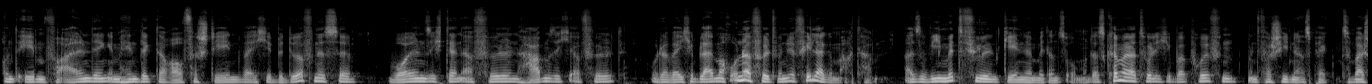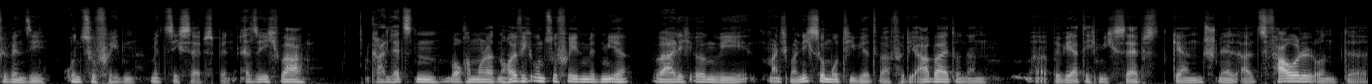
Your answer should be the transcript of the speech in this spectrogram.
und eben vor allen Dingen im Hinblick darauf verstehen, welche Bedürfnisse wollen sich denn erfüllen, haben sich erfüllt oder welche bleiben auch unerfüllt, wenn wir Fehler gemacht haben. Also wie mitfühlend gehen wir mit uns um. Und das können wir natürlich überprüfen in verschiedenen Aspekten. Zum Beispiel, wenn Sie unzufrieden mit sich selbst bin. Also ich war gerade letzten Wochen, Monaten häufig unzufrieden mit mir, weil ich irgendwie manchmal nicht so motiviert war für die Arbeit und dann äh, bewerte ich mich selbst gern schnell als faul und äh,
